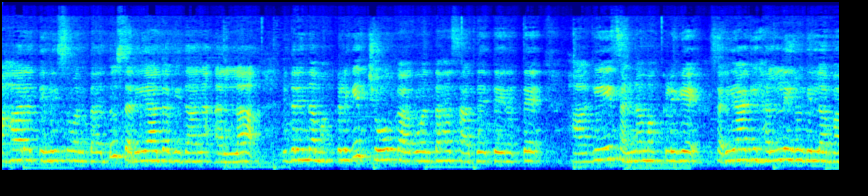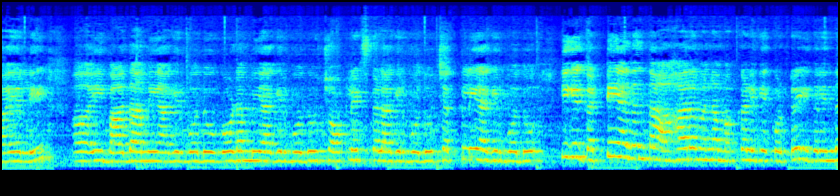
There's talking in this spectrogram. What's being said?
ಆಹಾರ ತಿನ್ನಿಸುವಂತಹದ್ದು ಸರಿಯಾದ ವಿಧಾನ ಅಲ್ಲ. ಇದರಿಂದ ಮಕ್ಕಳಿಗೆ ಚೋಕ್ ಆಗುವಂತಹ ಸಾಧ್ಯತೆ ಇರುತ್ತೆ. ಹಾಗೆಯೇ ಸಣ್ಣ ಮಕ್ಕಳಿಗೆ ಸರಿಯಾಗಿ ಹಲ್ಲು ಇರುವುದಿಲ್ಲ ಬಾಯಲ್ಲಿ. ಈ ಬಾದಾಮಿ ಆಗಿರ್ಬೋದು, ಗೋಡಂಬಿ ಆಗಿರ್ಬೋದು ಚಾಕ್ಲೇಟ್ಸ್ಗಳಾಗಿರ್ಬೋದು ಚಕ್ಲಿ ಆಗಿರ್ಬೋದು, ಹೀಗೆ ಗಟ್ಟಿಯಾದಂಥ ಆಹಾರವನ್ನು ಮಕ್ಕಳಿಗೆ ಕೊಟ್ಟರೆ ಇದರಿಂದ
